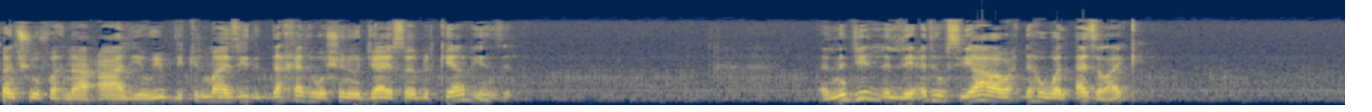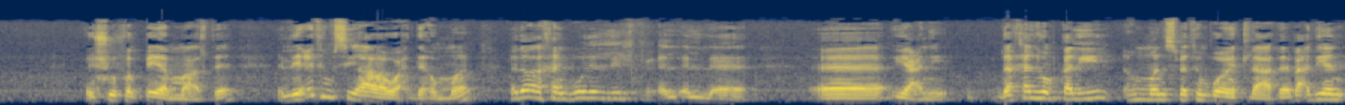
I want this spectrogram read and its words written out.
فنشوفه هنا عالي ويبدي كل ما يزيد الدخل هو شنو جاي يصير بال curve؟ ينزل. نجي اللي عندهم سيارة واحدة هو الأزرق. نشوف القيم مالته. اللي عندهم سيارة واحدة هم هذول خلينا نقول اللي ال ال آه يعني دخلهم قليل هم نسبتهم point ثلاثة. بعدين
